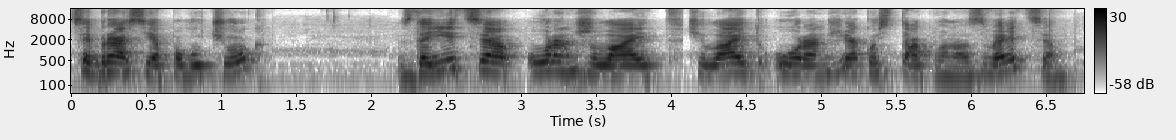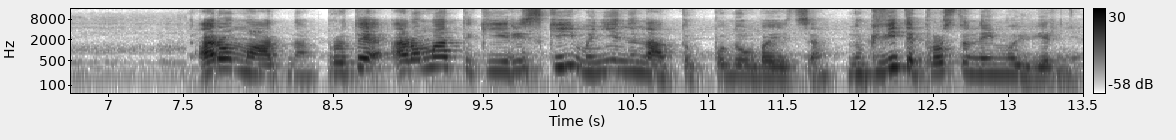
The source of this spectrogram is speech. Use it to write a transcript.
Це брасія павучок. Здається, Orange Light чи Light Orange, якось так вона зветься. Ароматна. Проте аромат такий різкий, мені не надто подобається. Ну, квіти просто неймовірні.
